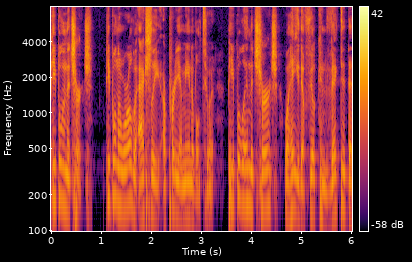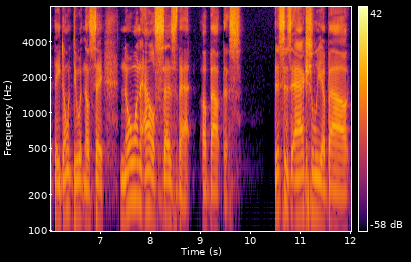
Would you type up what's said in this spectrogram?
People in the church, people in the world actually are pretty amenable to it. People in the church will hate you. They'll feel convicted that they don't do it, and they'll say, No one else says that about this. This is actually about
